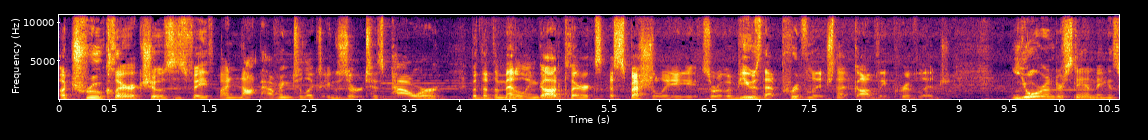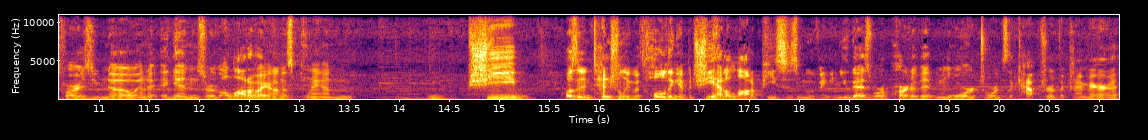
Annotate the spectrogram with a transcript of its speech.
a true cleric shows his faith by not having to like exert his power, but that the meddling god clerics especially sort of abuse that privilege, that godly privilege your understanding as far as you know and again sort of a lot of ayana's plan she wasn't intentionally withholding it but she had a lot of pieces moving and you guys were a part of it more towards the capture of the chimera.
